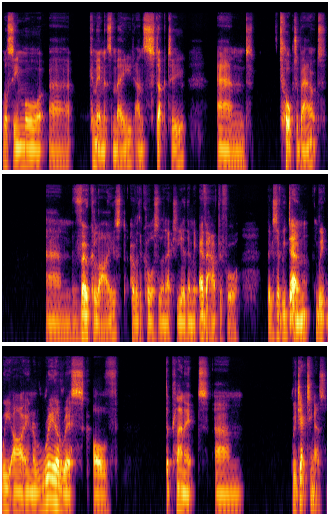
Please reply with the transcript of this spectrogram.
we'll see more uh, commitments made and stuck to and talked about and vocalized over the course of the next year than we ever have before. Because if we don't, we, we are in a real risk of the planet um, rejecting us.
